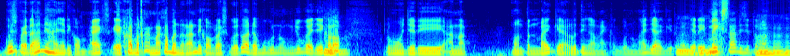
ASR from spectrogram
gue sepedahan ya hanya di kompleks ya karena karena kebenaran di kompleks gue tuh ada gunung juga jadi kalau Hmm. lu mau jadi anak mountain bike ya lu tinggal naik ke gunung aja gitu kan Hmm. jadi mix lah di situ mah Mhm.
